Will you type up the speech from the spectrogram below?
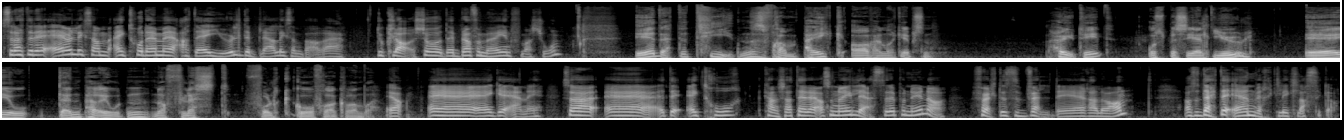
Så dette, det er jo liksom Jeg tror det med at det er jul, det blir liksom bare Du klarer ikke å Det blir for mye informasjon. Er dette tidenes frampeik av Henrik Ibsen? Høytid, og spesielt jul, er jo den perioden når flest folk går fra hverandre. Ja, eh, jeg er enig. Så eh, det, jeg tror kanskje at det er det Altså, når jeg leste det på ny nå, føltes veldig relevant. Altså, dette er en virkelig klassiker.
